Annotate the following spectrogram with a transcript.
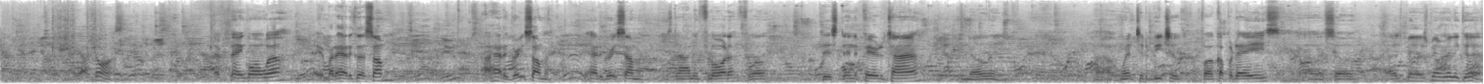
How y'all doing? Everything going well? Everybody had a good summer? I had a great summer. I had a great summer. Was down in Florida for the extended period of time, you know, and uh, went to the beach for a couple days. Uh, so uh, it's been it's been really good.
